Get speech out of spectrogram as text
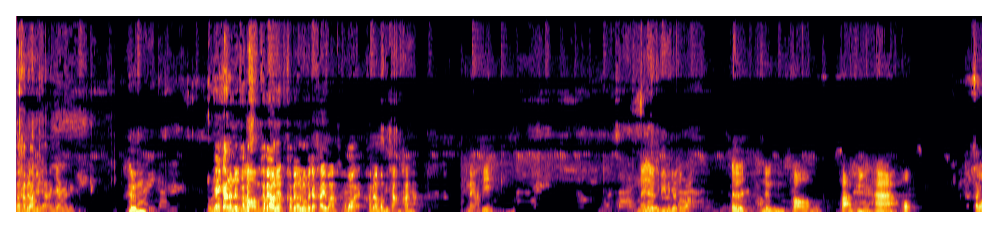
ผมให้คาเมรอนอยู่แล้วไอ้เหี้ยงานนี้ฮึมเอ้ยเก้าหนึ่งหนึ่งเขาไปหล่อหมือนกันเขาไปเอารถเขาไปเอารถมาจากใครวะเขาบอกคาเมรอนบอกมีสามคันนะไหนครับพี่ไหนเออทีบีมันเยอะจังวะเออหนึ่งสองสามสี่ห้าหกโอ้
